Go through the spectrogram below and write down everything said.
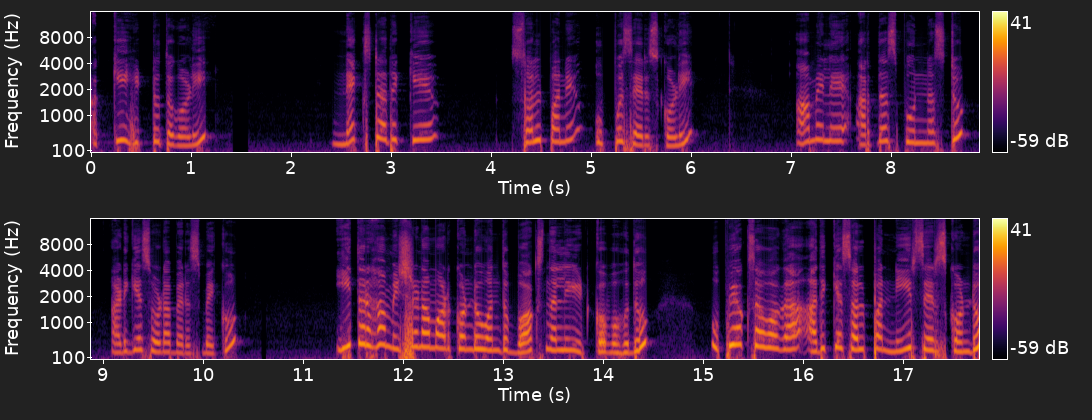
ಅಕ್ಕಿ ಹಿಟ್ಟು ತಗೊಳ್ಳಿ. ನೆಕ್ಸ್ಟ್ ಅದಕ್ಕೆ ಸ್ವಲ್ಪನೇ ಉಪ್ಪು ಸೇರಿಸ್ಕೊಳ್ಳಿ. ಆಮೇಲೆ ಅರ್ಧ ಸ್ಪೂನ್ನಷ್ಟು ಅಡುಗೆ ಸೋಡಾ ಬೆರೆಸಬೇಕು. ಈ ತರಹ ಮಿಶ್ರಣ ಮಾಡಿಕೊಂಡು ಒಂದು ಬಾಕ್ಸ್ನಲ್ಲಿ ಇಟ್ಕೋಬಹುದು. ಉಪಯೋಗಿಸೋವಾಗ ಅದಕ್ಕೆ ಸ್ವಲ್ಪ ನೀರು ಸೇರಿಸ್ಕೊಂಡು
